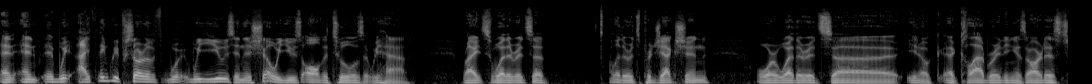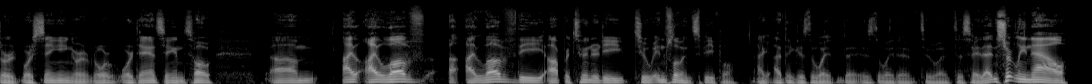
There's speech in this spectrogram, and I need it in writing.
and and we, I think we've sort of we we use in this show we use all the tools that we have, right? So whether it's a whether it's projection or whether it's uh, you know uh, collaborating as artists or, or singing or, or, or dancing, and so um, I, I love I love the opportunity to influence people. I, I think is the way is the way to to, uh, to say that, and certainly now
